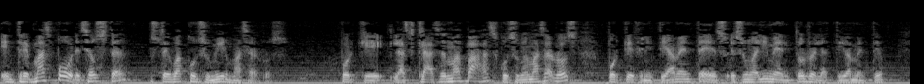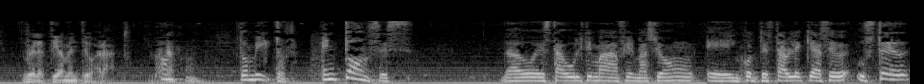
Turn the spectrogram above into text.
entre, más pobre sea usted, usted va a consumir más arroz. Porque las clases más bajas consumen más arroz porque definitivamente es, es un alimento relativamente, relativamente barato. ¿verdad? Don Víctor, entonces, dado esta última afirmación eh, incontestable que hace usted,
